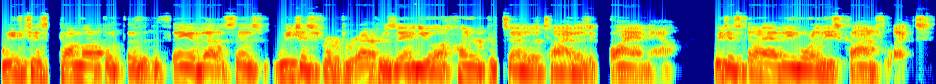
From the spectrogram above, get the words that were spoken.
we've just come up with the thing about says we just represent you 100% of the time as a client now. We just don't have any more of these conflicts.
